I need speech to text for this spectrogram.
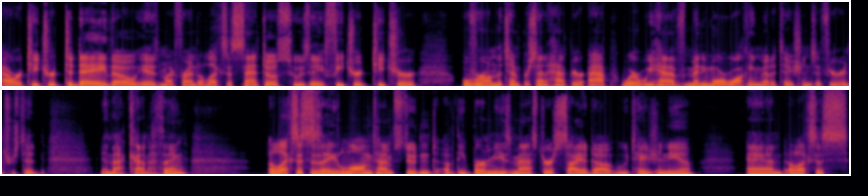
Our teacher today, though, is my friend Alexis Santos, who's a featured teacher over on the 10% Happier app, where we have many more walking meditations if you're interested in that kind of thing. Alexis is a longtime student of the Burmese master Sayadaw U Tejaniya, and Alexis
